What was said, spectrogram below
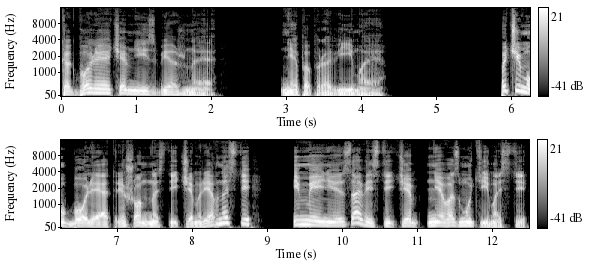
как более чем неизбежное, непоправимое. Почему более отрешенности, чем ревности, и менее зависти, чем невозмутимости?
